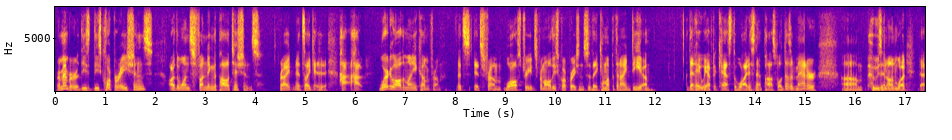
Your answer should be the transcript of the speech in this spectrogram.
Remember, these these corporations are the ones funding the politicians, right? It's like, uh, how, how where do all the money come from? It's it's from Wall Street, it's from all these corporations. So they come up with an idea that hey, we have to cast the widest net possible. It doesn't matter um, who's in on what. I,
